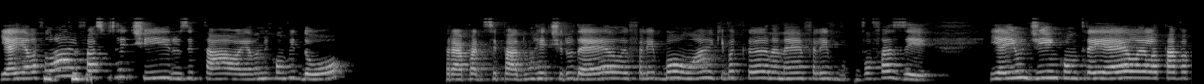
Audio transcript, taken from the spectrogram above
E aí ela falou: "Ah, eu faço os retiros e tal". Aí ela me convidou para participar de um retiro dela. Eu falei, bom, ai, que bacana, né? Eu falei, vou fazer. E aí um dia encontrei ela, ela estava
